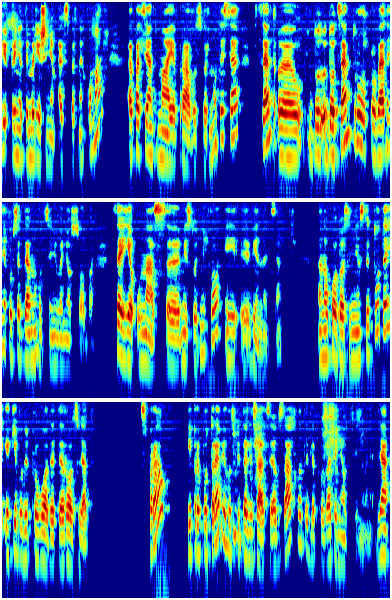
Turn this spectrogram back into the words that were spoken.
рі- прийнятим рішенням експертних команд, е, пацієнт має право звернутися в центр, е, до, до центру проведення повсякденного оцінювання особи. Це є у нас е, місто Дніпро і е, Вінниця. Науково-дослідні інститути, які будуть проводити розгляд справ і при потребі госпіталізація в заклади для проведення оцінювання. Для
